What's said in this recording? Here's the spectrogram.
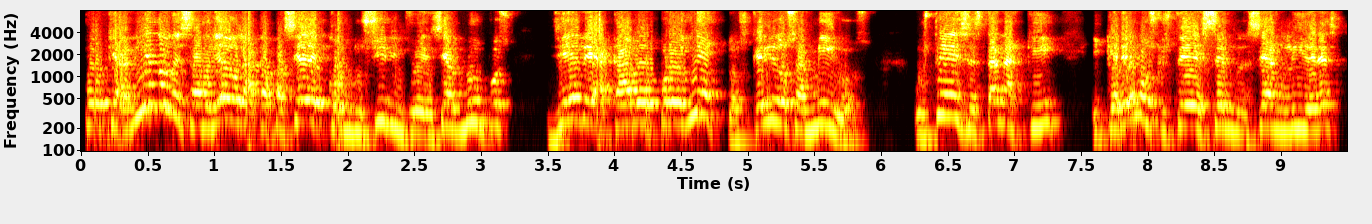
Porque habiendo desarrollado la capacidad de conducir e influenciar grupos, lleve a cabo proyectos. Queridos amigos, Ustedes están aquí y queremos que ustedes sean, líderes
